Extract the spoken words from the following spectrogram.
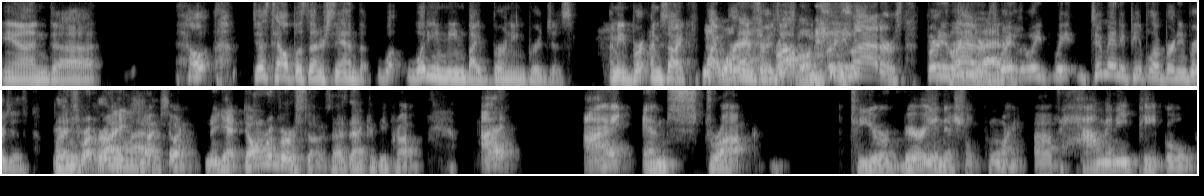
and uh, help just help us understand what what do you mean by burning bridges? I mean, bur- I'm sorry. Yeah, well, that's bridges, the problem. burning ladders, burning, burning ladders. ladders. Wait, wait, wait. Too many people are burning bridges. Burn, that's right. right. No, don't, no, yeah, don't reverse those. That, that could be a problem. I, I am struck to your very initial point of how many people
